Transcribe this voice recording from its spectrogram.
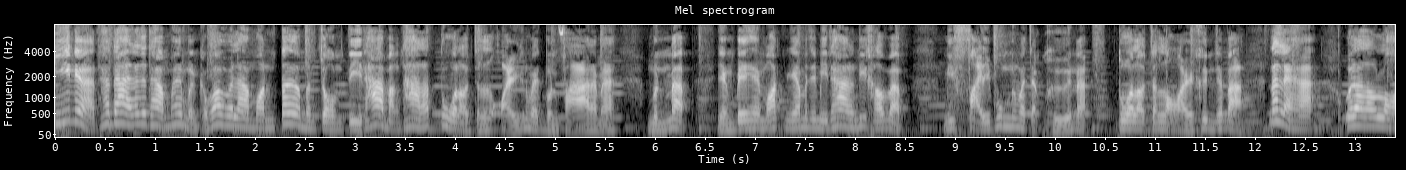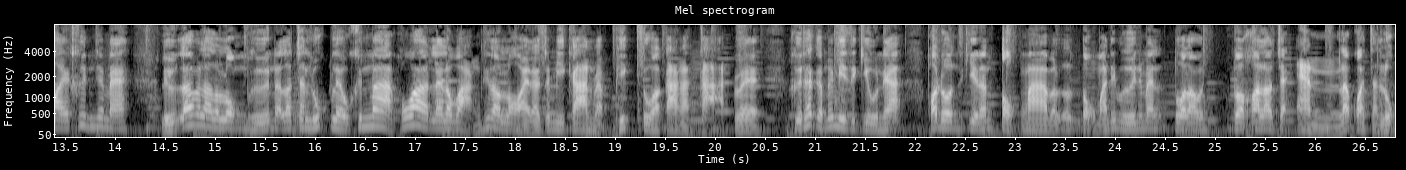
นี้เนี่ย ถ้าได้แล้วจะทำให้เหมือนกับว่าเวลามอนเตอร์มันโจมตีท่าบางท่าแล้วตัวเราจะลอยขึ้นไปบนฟ้านะไหมเหมือนแบบอย่างเบเฮมอสเงี้ยมันจะมีท่านึงที่เขาแบบ มีไฟพุ่งขึ้นมาจากพื้นอะ ตัวเราจะลอยขึ้นใช่ปะนั่นแหละฮะ เวลาเราลอยขึ้นใช่ไหมหรือแล้วเวลาเราลงพื้นอะเราจะลุกเร็วขึ้นมาก เพราะว่าในระหว่างที่เราลอยเราจะมีการแบบพลิกตัวกลางอากาศด้วย คือถ้าเกิดไม่มีสกิลเนี้ย พอโดนสกิลนั้นตกมาแบบตกมาที่พื้นใช่ไหมตัวเราตัวคอเราจะแอนแล้วกว่าจะลุก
